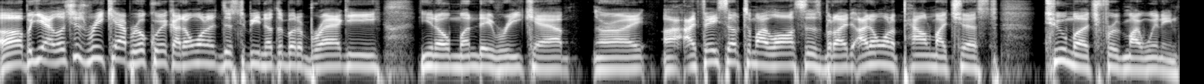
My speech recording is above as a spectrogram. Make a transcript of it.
Uh, but yeah, let's just recap real quick. I don't want this to be nothing but a braggy, you know, Monday recap. All right. I, I face up to my losses, but I, I don't want to pound my chest too much for my winning.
